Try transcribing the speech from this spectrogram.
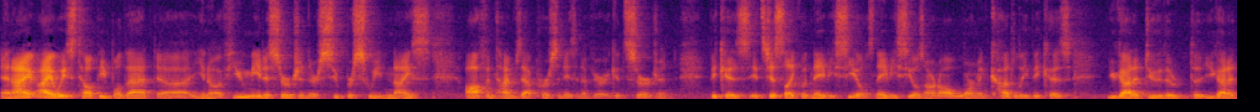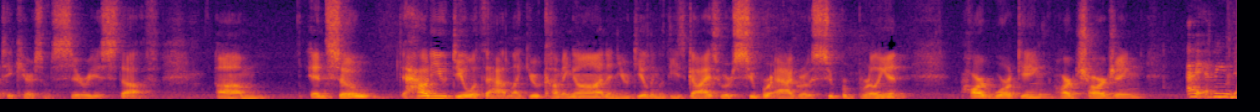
and I, I always tell people that uh, you know if you meet a surgeon, they're super sweet and nice. Oftentimes that person isn't a very good surgeon because it's just like with Navy SEALs. Navy SEAls aren't all warm and cuddly because you got to do the, the you got to take care of some serious stuff. Um, and so how do you deal with that like you're coming on and you're dealing with these guys who are super aggro super brilliant hardworking hard charging I, I mean,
